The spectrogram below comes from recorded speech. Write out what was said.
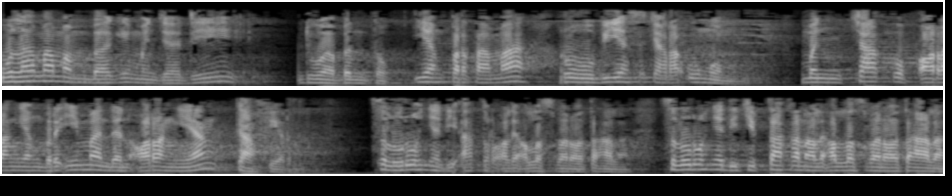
ulama membagi menjadi dua bentuk. Yang pertama, rububiyah secara umum, mencakup orang yang beriman dan orang yang kafir. Seluruhnya diatur oleh Allah Subhanahu wa taala. Seluruhnya diciptakan oleh Allah Subhanahu wa taala.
